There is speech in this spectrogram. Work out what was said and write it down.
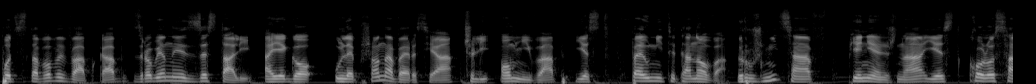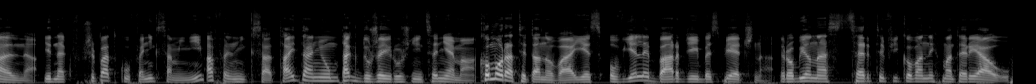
podstawowy VapCap zrobiony jest ze stali, a jego ulepszona wersja, czyli OmniVap, jest w pełni tytanowa. Różnica pieniężna jest kolosalna. Jednak w przypadku Phoenixa Mini, a Phoenixa Titanium tak dużej różnicy nie ma. Komora tytanowa jest o wiele bardziej bezpieczna, robiona z certyfikowanych materiałów.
